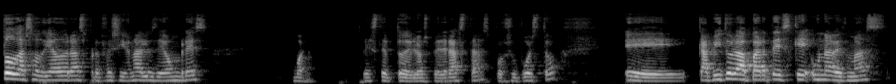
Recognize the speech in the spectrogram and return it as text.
todas odiadoras profesionales de hombres, bueno, excepto de los pedrastas, por supuesto, eh, capítulo aparte es que, una vez más,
